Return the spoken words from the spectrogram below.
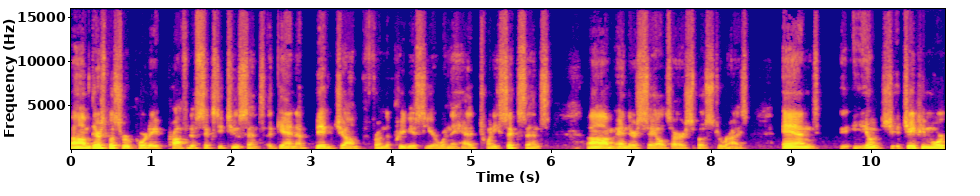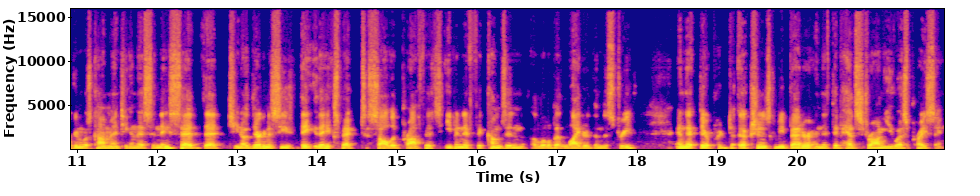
Um, they're supposed to report a profit of 62 cents. Again, a big jump from the previous year when they had 26 cents, um, and their sales are supposed to rise. And you know, J.P. Morgan was commenting on this, and they said that you know they're going to see they they expect solid profits, even if it comes in a little bit lighter than the street and that their production is going to be better and that they've had strong US pricing.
